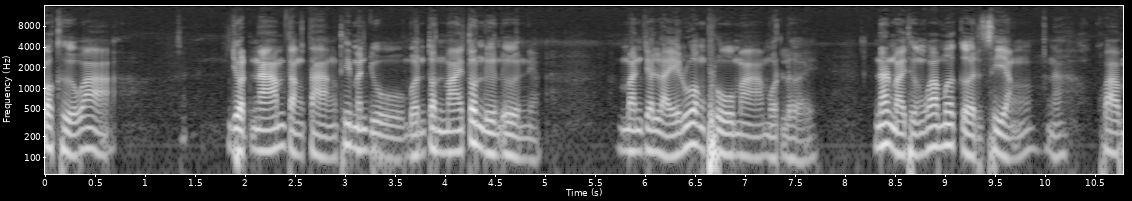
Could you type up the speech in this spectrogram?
ก็คือว่าหยดน้ำต่างๆ ที่มันอยู่บนต้นไม้ต้นอื่นๆเนี่ยมันจะไหลร่วงพลูมาหมดเลย นั่นหมายถึงว่าเมื่อเกิดเสียงนะความ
